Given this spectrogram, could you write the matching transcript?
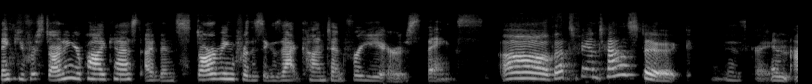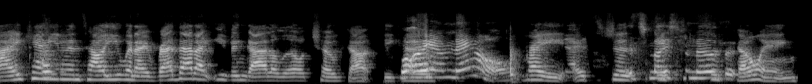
Thank you for starting your podcast. I've been starving for this exact content for years. Thanks. Oh, that's fantastic. It's great. And I can't even tell you when I read that, I even got a little choked up because well, I am now. Right. Yeah. It's just it's nice to know that going.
